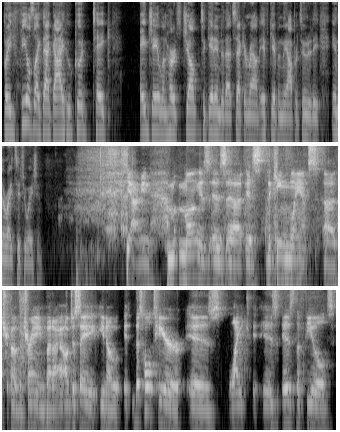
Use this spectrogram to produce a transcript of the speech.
but he feels like that guy who could take a Jalen Hurts jump to get into that second round if given the opportunity in the right situation. Yeah, I mean, Mung is is uh, is the King Lance uh, tr- of the train, but I, will just say, you know, it, this whole tier is like is is the Fields,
